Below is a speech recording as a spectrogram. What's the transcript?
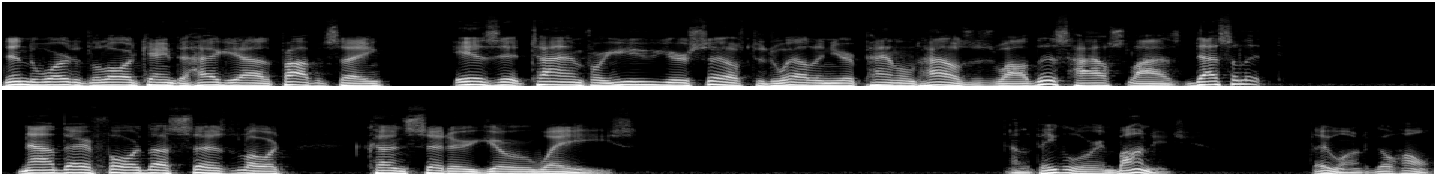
Then the word of the Lord came to Haggai the prophet, saying, Is it time for you yourselves to dwell in your paneled houses, while this house lies desolate? Now therefore, thus says the Lord, consider your ways. Now the people were in bondage. They wanted to go home.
